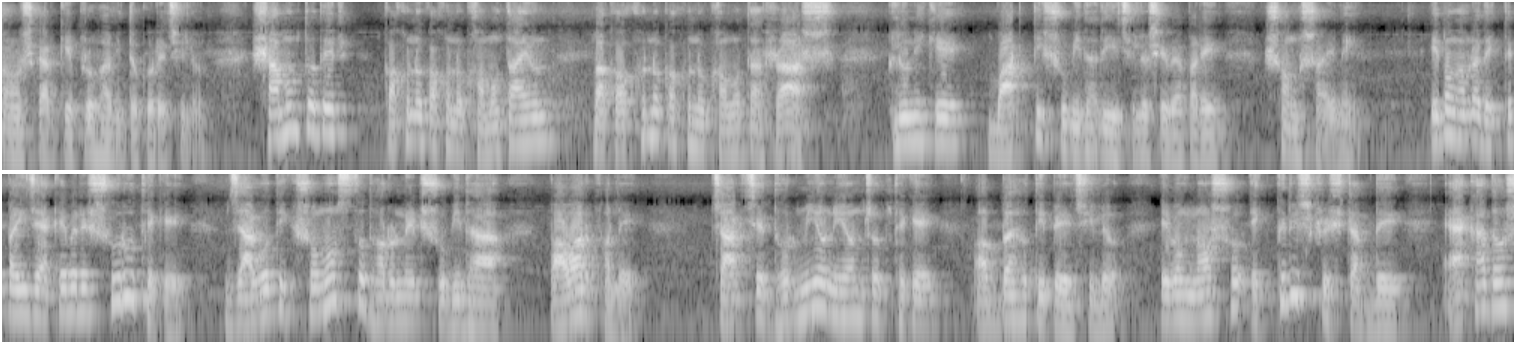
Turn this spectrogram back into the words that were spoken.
সংস্কারকে প্রভাবিত করেছিল। সামন্তদের কখনো কখনো ক্ষমতায়ন বা কখনো কখনো ক্ষমতা হ্রাস ক্লুনিকে বাড়তি সুবিধা দিয়েছিল সে ব্যাপারে সংশয় নেই। এবং আমরা দেখতে পাই যে একেবারে শুরু থেকে জাগতিক সমস্ত ধরনের সুবিধা পাওয়ার ফলে চার্চের ধর্মীয় নিয়ন্ত্রণ থেকে অব্যাহতি পেয়েছিল এবং নশো একত্রিশ খ্রিস্টাব্দে একাদশ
